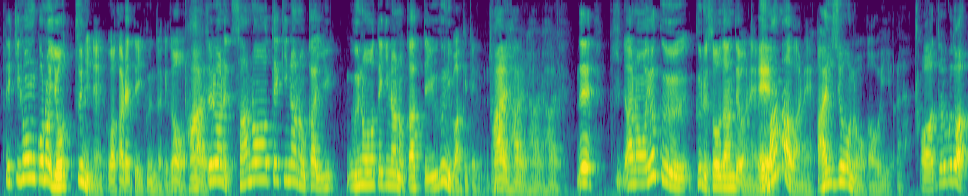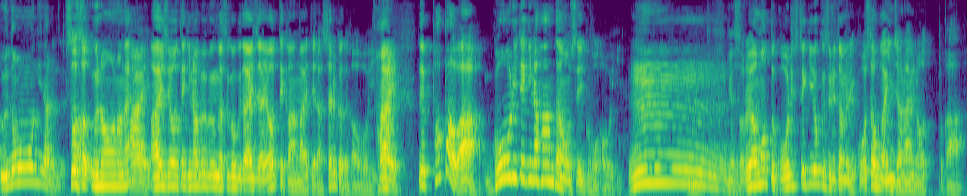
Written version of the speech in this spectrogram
で基本この4つにね分かれていくんだけど、はい。それはね左脳的なのかゆ右脳的なのかっていうふうに分けてるんだ、はいはいはいはい。できあのよく来る相談ではね、ええ。ママはね愛情脳が多いよね。あということは右脳になるんですか？そうそう右脳のね、はい。愛情的な部分がすごく大事だよって考えてらっしゃる方が多い。はい。でパパは合理的な判断をしていく方が多い、うーん。いやそれはもっと効率的よくするためにこうした方がいいんじゃないの？とか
